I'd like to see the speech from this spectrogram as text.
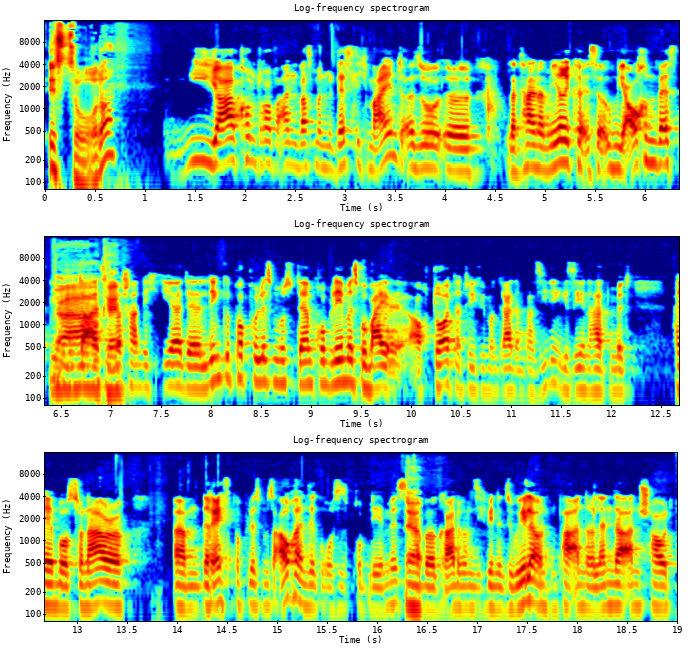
ist so, oder? Ja, kommt drauf an, was man mit westlich meint. Also äh, Lateinamerika ist ja irgendwie auch im Westen ja, und da okay. ist es wahrscheinlich eher der linke Populismus, der ein Problem ist. Wobei auch dort natürlich, wie man gerade in Brasilien gesehen hat mit Jair Bolsonaro, ähm, der Rechtspopulismus auch ein sehr großes Problem ist. Ja. Aber gerade wenn man sich Venezuela und ein paar andere Länder anschaut,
